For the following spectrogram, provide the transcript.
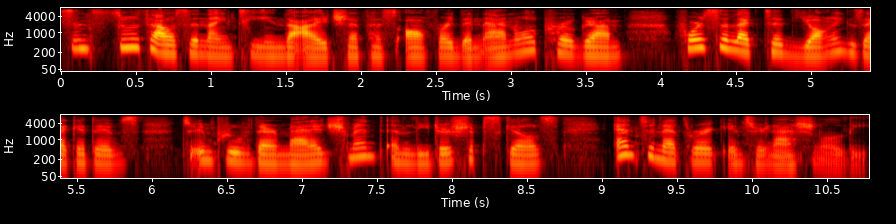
Since 2019, the IHF has offered an annual program for selected young executives to improve their management and leadership skills and to network internationally.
